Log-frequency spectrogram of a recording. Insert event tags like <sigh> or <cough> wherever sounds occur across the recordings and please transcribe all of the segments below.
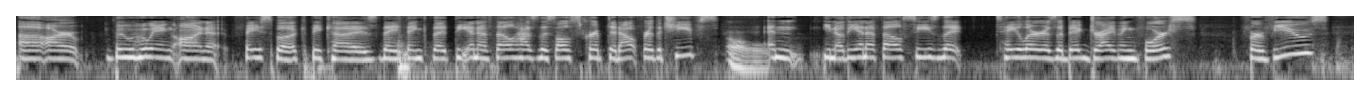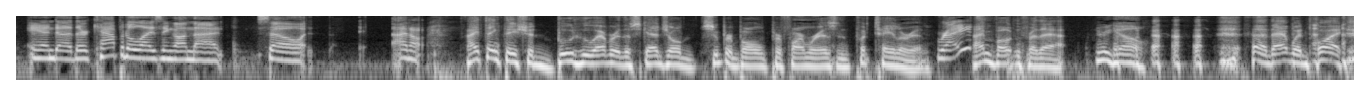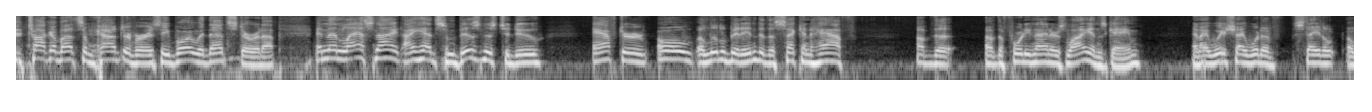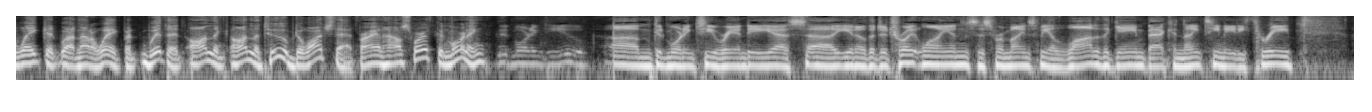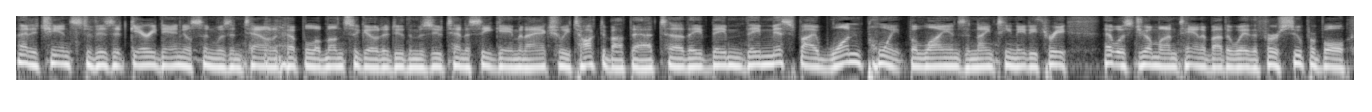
uh, are boo-hooing on Facebook because they think that the NFL has this all scripted out for the Chiefs. Oh. And, you know, the NFL sees that Taylor is a big driving force for views, and uh, they're capitalizing on that. So, I don't. I think they should boot whoever the scheduled Super Bowl performer is and put Taylor in. Right? I'm voting for that. There you go. <laughs> that would, boy, talk about some controversy. Boy, would that stir it up. And then last night, I had some business to do after, oh, a little bit into the second half of the, of the 49ers Lions game. And I wish I would have stayed awake, at, well, not awake, but with it on the, on the tube to watch that. Brian Hauswirth, good morning. Good morning to you. Um, good morning to you, Randy. Yes, uh, you know, the Detroit Lions, this reminds me a lot of the game back in 1983. I had a chance to visit. Gary Danielson was in town a couple of months ago to do the Mizzou Tennessee game, and I actually talked about that. Uh, they they they missed by one point the Lions in 1983. That was Joe Montana, by the way, the first Super Bowl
